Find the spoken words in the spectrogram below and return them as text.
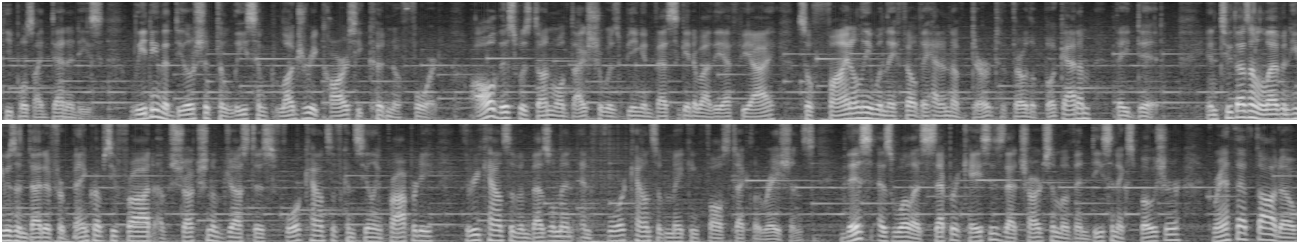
people's identities, leading the dealership to lease him luxury cars he couldn't afford. All this was done while Dykstra was being investigated by the FBI, so finally when they felt they had enough dirt to throw the book at him, they did. In 2011, he was indicted for bankruptcy fraud, obstruction of justice, 4 counts of concealing property, 3 counts of embezzlement, and 4 counts of making false declarations. This, as well as separate cases that charged him of indecent exposure, grand theft auto,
